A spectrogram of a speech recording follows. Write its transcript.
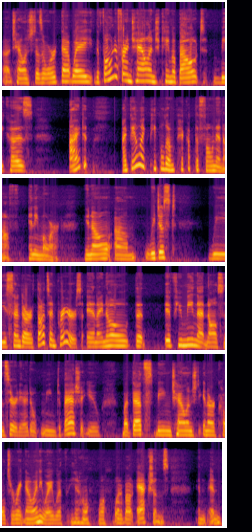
uh, challenge doesn't work that way. The phone a friend challenge came about because I I feel like people don't pick up the phone enough anymore. You know, um, we just we send our thoughts and prayers, and I know that if you mean that in all sincerity, I don't mean to bash at you, but that's being challenged in our culture right now anyway. With you know, well, what about actions, and and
